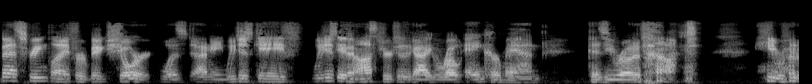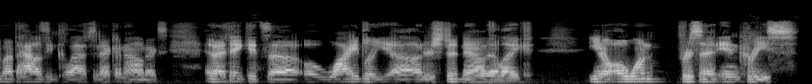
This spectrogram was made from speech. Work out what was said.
Best screenplay for Big Short was, I mean, we just gave we just gave an Oscar to the guy who wrote Anchorman because he wrote about he wrote about the housing collapse and economics, and I think it's uh, widely uh, understood now that like you know a one percent increase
